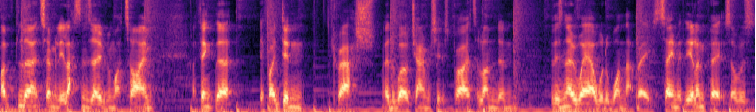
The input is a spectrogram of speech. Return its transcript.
I've learned so many lessons over my time. I think that if I didn't crash at the World Championships prior to London, there's no way I would have won that race. Same at the Olympics, I was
